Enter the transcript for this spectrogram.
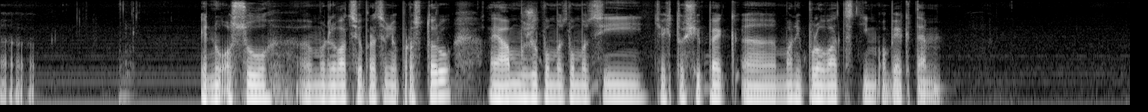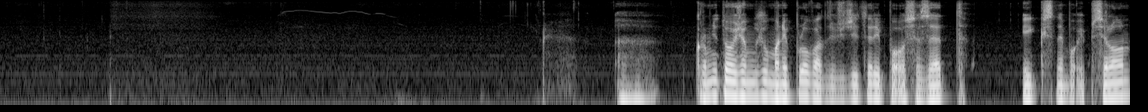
uh, jednu osu modelovacího pracovního prostoru a já můžu pomoc, pomocí těchto šipek manipulovat s tím objektem. Uh, Kromě toho, že můžu manipulovat vždy tedy po ose Z, X nebo Y,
